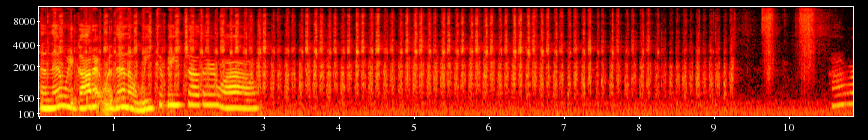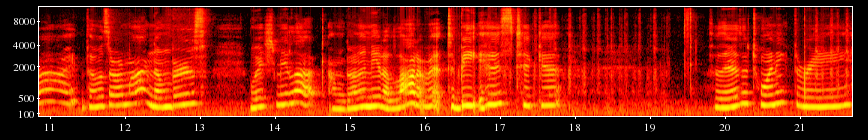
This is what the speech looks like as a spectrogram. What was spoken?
And then we got it within a week of each other, wow. Those are my numbers. Wish me luck. I'm gonna need a lot of it to beat his ticket. So there's a 23,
